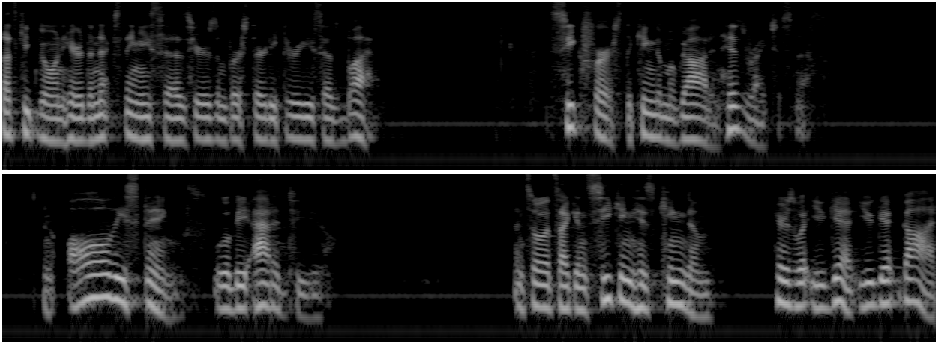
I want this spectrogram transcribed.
Let's keep going here. The next thing he says here is in verse 33 he says, But seek first the kingdom of God and his righteousness and all these things will be added to you. And so it's like in seeking his kingdom, here's what you get you get God,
